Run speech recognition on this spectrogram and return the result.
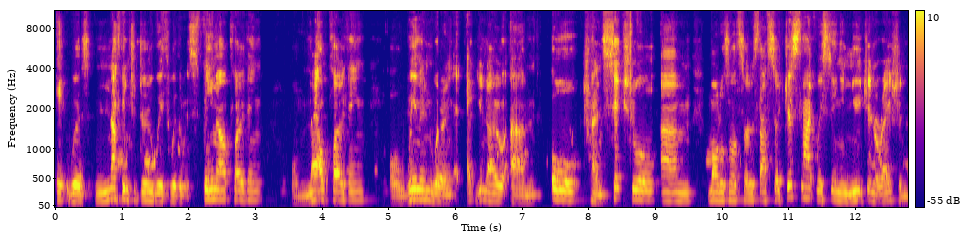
it was nothing to do with whether it was female clothing or male clothing or women wearing, you know, um, all transsexual um, models and all sort of stuff. So just like we're seeing a new generation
